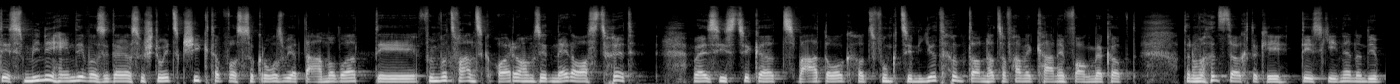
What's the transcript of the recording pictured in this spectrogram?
Das Mini-Handy, was ich da ja so stolz geschickt habe, was so groß wie ein Dame war, die 25 Euro haben sie nicht ausgezahlt, weil es ist circa zwei Tage hat es funktioniert und dann hat es auf einmal keinen Empfang mehr gehabt. Dann haben wir uns gedacht, okay, das geht nicht und ich habe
